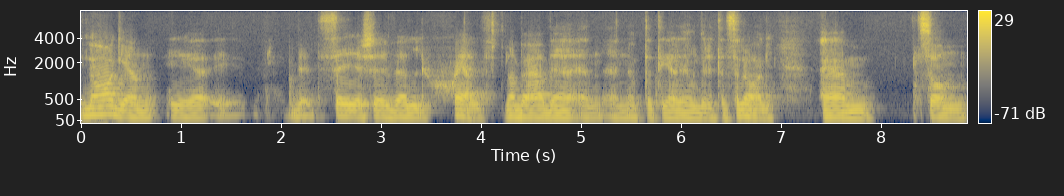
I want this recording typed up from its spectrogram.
lagen är, säger sig väl självt. Man behövde en, en uppdaterad underrättelselag eh, som,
